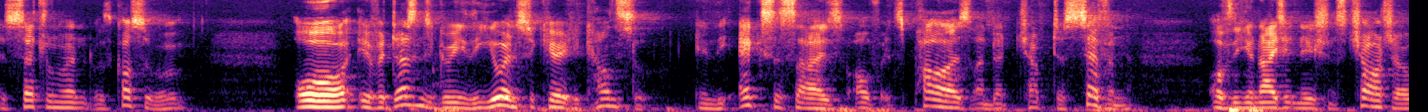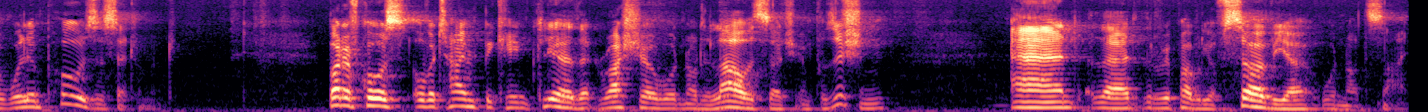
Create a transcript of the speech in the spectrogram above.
a settlement with Kosovo, or if it doesn't agree, the UN Security Council, in the exercise of its powers under Chapter 7 of the United Nations Charter, will impose a settlement. But of course, over time it became clear that Russia would not allow such imposition and that the Republic of Serbia would not sign.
